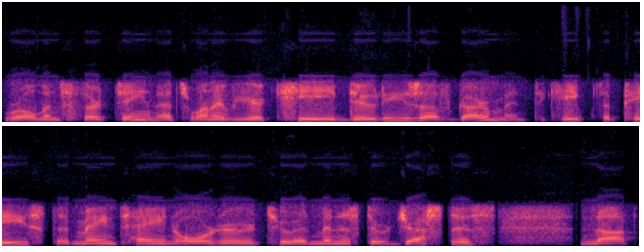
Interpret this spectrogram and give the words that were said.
Romans 13, that's one of your key duties of government to keep the peace, to maintain order, to administer justice, not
